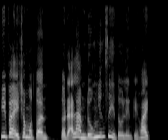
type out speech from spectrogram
Vì vậy, trong một tuần, tôi đã làm đúng những gì tôi lên kế hoạch.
